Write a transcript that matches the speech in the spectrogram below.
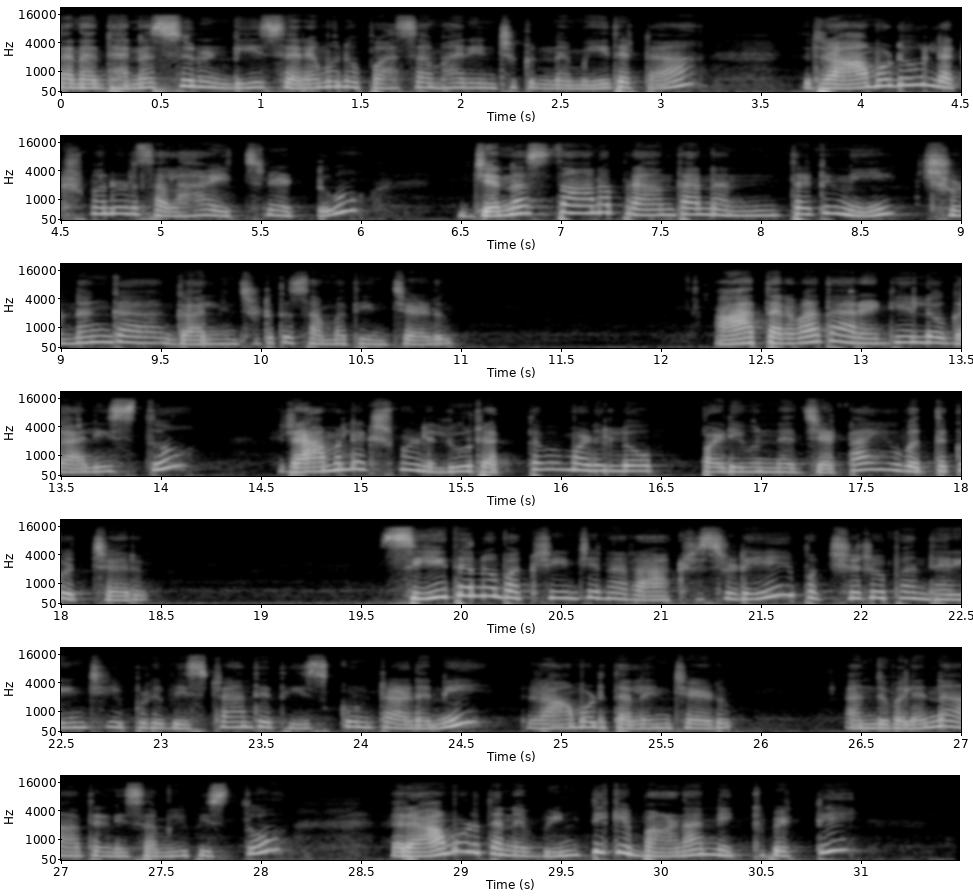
తన ధనస్సు నుండి శరమును ఉపసంహరించుకున్న మీదట రాముడు లక్ష్మణుడు సలహా ఇచ్చినట్టు జనస్థాన ప్రాంతాన్నంతటినీ క్షుణ్ణంగా గాలించుటకు సమ్మతించాడు. ఆ తర్వాత అరణ్యంలో గాలిస్తూ రామలక్ష్మణులు రక్తపు మడిలో పడి ఉన్న జటాయు వద్దకు వచ్చారు సీతను భక్షించిన రాక్షసుడే పక్షరూపం ధరించి ఇప్పుడు విశ్రాంతి తీసుకుంటాడని రాముడు తలంచాడు. అందువలన అతన్ని సమీపిస్తూ రాముడు తన వింటికి బాణాన్ని ఎక్కిపెట్టి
